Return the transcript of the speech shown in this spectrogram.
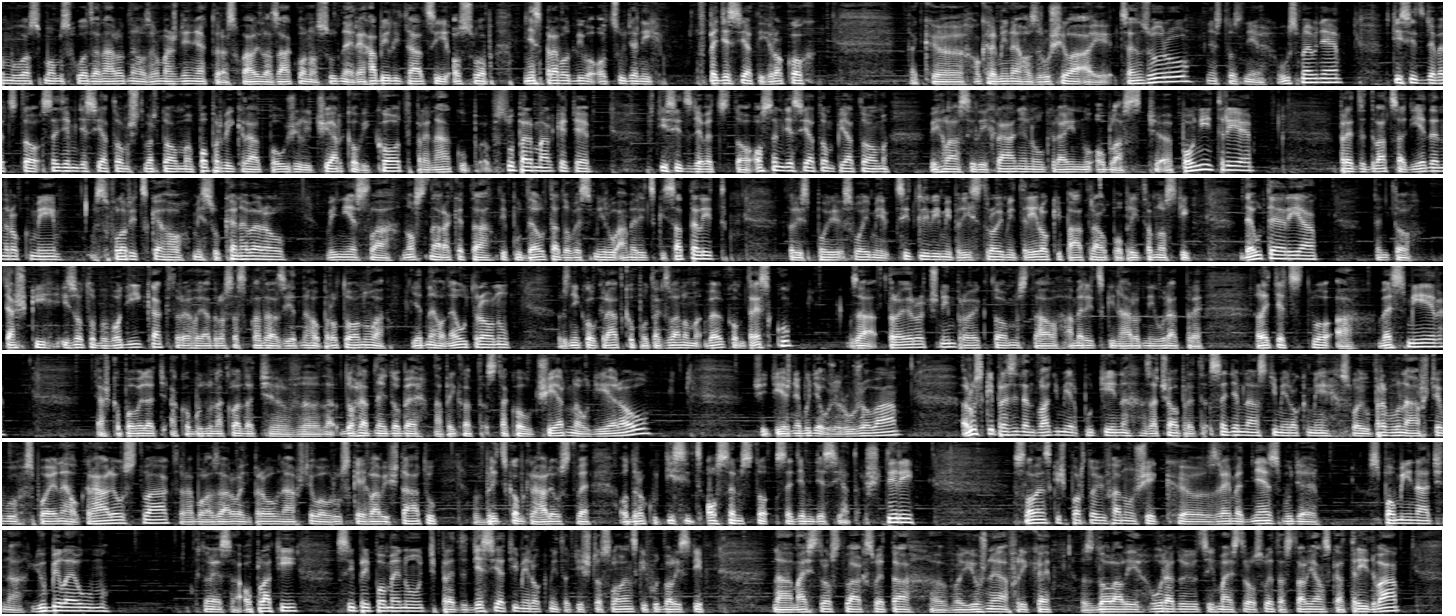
schôdza Národného zhromaždenia, ktorá schválila zákon o súdnej rehabilitácii osôb nespravodlivo odsúdených v 50. rokoch, tak e, okrem iného zrušila aj cenzúru, dnes to znie úsmevne. V 1974. poprvýkrát použili čiarkový kód pre nákup v supermarkete. V 1985. vyhlásili chránenú krajinu oblasť Ponitrie pred 21 rokmi z floridského misu Canaveral vyniesla nosná raketa typu Delta do vesmíru americký satelit, ktorý spoj, svojimi citlivými prístrojmi 3 roky pátral po prítomnosti deutéria. Tento ťažký izotop vodíka, ktorého jadro sa skladá z jedného protónu a jedného neutrónu, vznikol krátko po tzv. veľkom tresku. Za trojročným projektom stal Americký národný úrad pre letectvo a vesmír. Ťažko povedať, ako budú nakladať v dohľadnej dobe napríklad s takou čiernou dierou, či tiež nebude už rúžová. Ruský prezident Vladimír Putin začal pred 17 rokmi svoju prvú návštevu Spojeného kráľovstva, ktorá bola zároveň prvou návštevou ruskej hlavy štátu v britskom kráľovstve od roku 1874. Slovenský športový fanúšik zrejme dnes bude spomínať na jubileum, ktoré sa oplatí si pripomenúť. Pred desiatimi rokmi totižto slovenskí futbalisti na majstrovstvách sveta v Južnej Afrike zdolali úradujúcich majstrov sveta z Talianska 3-2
